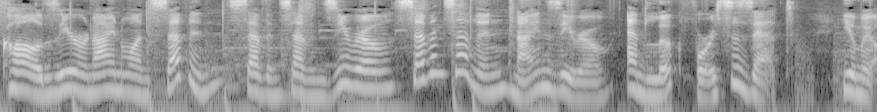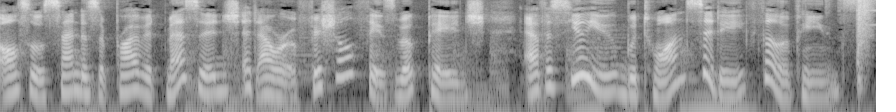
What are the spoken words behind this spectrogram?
Call 0917-770-7790 and look for Suzette. You may also send us a private message at our official Facebook page, FSUU Butuan City, Philippines.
